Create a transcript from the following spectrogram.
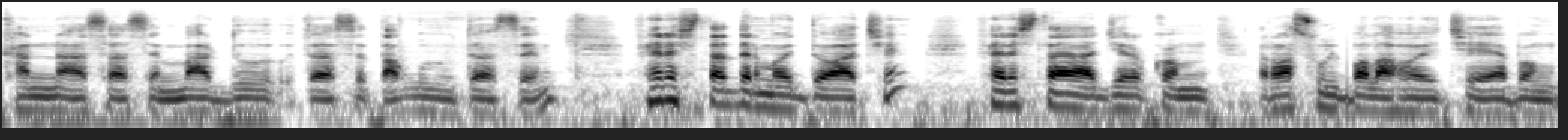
খান্নাস আছে, মারদুত আছে, তাগুত আছে। ফেরেস্তাদের মধ্যেও আছে। ফেরেস্তা যেরকম রাসূল বলা হয়েছে এবং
